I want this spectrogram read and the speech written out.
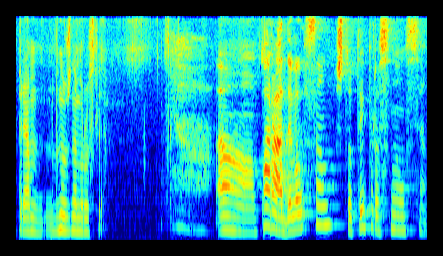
прям в нужном русле. А, порадовался, что ты проснулся,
